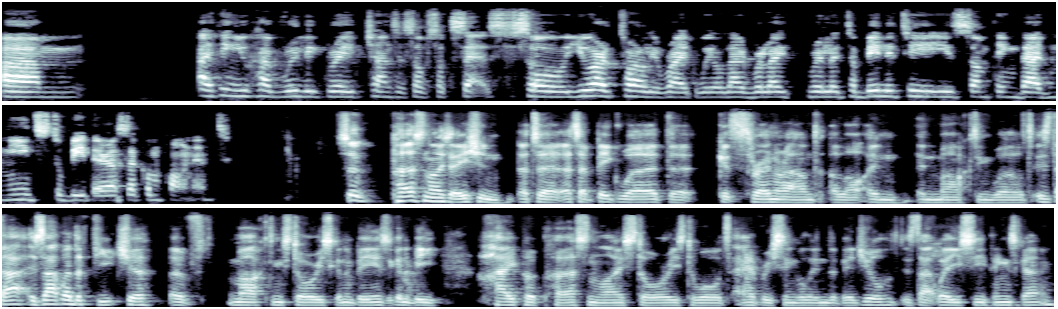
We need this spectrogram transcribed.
um, I think you have really great chances of success. So you are totally right, Will. That relate, relatability is something that needs to be there as a component. So personalization, that's a that's a big word that gets thrown around a lot in in marketing world. Is that is that where the future of marketing stories going to be? Is it going to be hyper personalized stories towards every single individual? Is that where you see things going?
